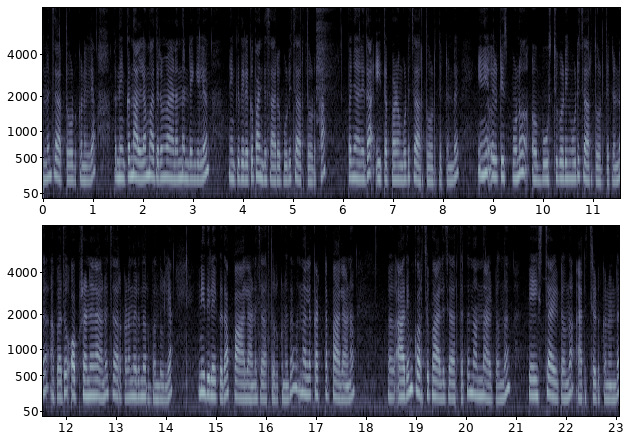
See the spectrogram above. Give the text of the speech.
ഒന്നും ചേർത്ത് കൊടുക്കണില്ല. അപ്പോൾ നിങ്ങൾക്ക് നല്ല മധുരം വേണമെന്നുണ്ടെങ്കിൽ നിങ്ങൾക്ക് ഇതിലേക്ക് പഞ്ചസാര കൂടി ചേർത്ത് കൊടുക്കാം. അപ്പോൾ ഞാനിതാ ഈത്തപ്പഴം കൂടി ചേർത്ത് കൊടുത്തിട്ടുണ്ട്. ഇനി ഒരു ടീസ്പൂണ് ബൂസ്റ്റ് പൊടിയും കൂടി ചേർത്ത് കൊടുത്തിട്ടുണ്ട്. അപ്പോൾ അത് ഓപ്ഷണലാണ് ചേർക്കണം എന്നൊരു നിർബന്ധമില്ല ഇനി ഇതിലേക്ക് ഇതാ പാലാണ് ചേർത്ത് കൊടുക്കുന്നത്. നല്ല കട്ട പാലാണ്. ആദ്യം കുറച്ച് പാൽ ചേർത്തിട്ട് നന്നായിട്ടൊന്ന് പേസ്റ്റായിട്ടൊന്ന് അരച്ചെടുക്കുന്നുണ്ട്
